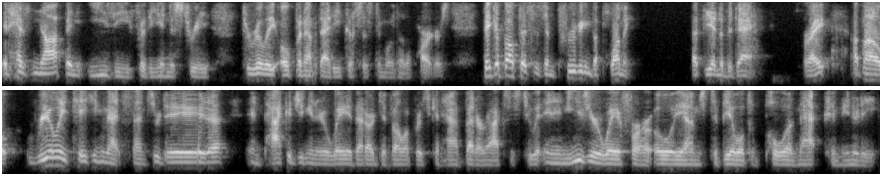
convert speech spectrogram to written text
It has not been easy for the industry to really open up that ecosystem with other partners. Think about this as improving the plumbing at the end of the day, right? About really taking that sensor data and packaging it in a way that our developers can have better access to it in an easier way for our OEMs to be able to pull in that community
